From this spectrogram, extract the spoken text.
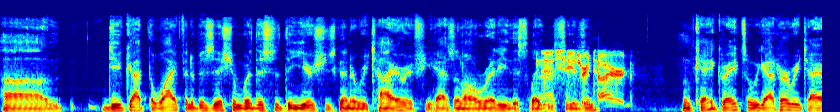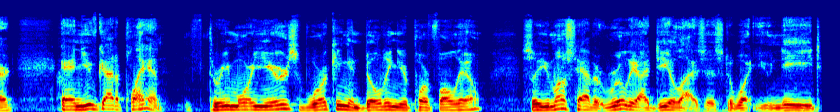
Uh, you've got the wife in a position where this is the year she's going to retire if she hasn't already this late the she's season. retired. Okay, great. So we got her retired. And you've got a plan. Three more years of working and building your portfolio. So you must have it really idealized as to what you need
